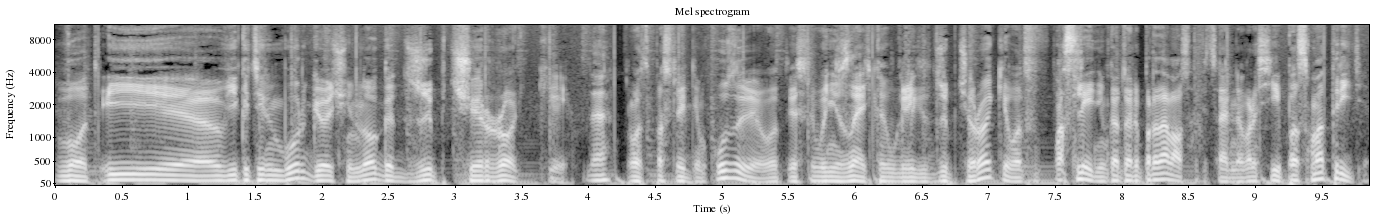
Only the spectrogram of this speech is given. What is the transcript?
Вот. И в Екатеринбурге очень много джип Чироки. Да? Вот в последнем кузове, вот если вы не знаете, как выглядит джип Чироки, вот в последнем, который продавался официально в России, посмотрите.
